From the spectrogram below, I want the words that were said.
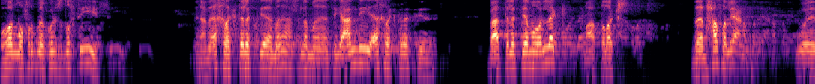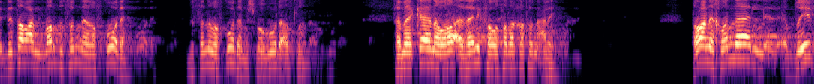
وهو المفروض ما يكونش ضيف تقيل. يعني أخرك ثلاثة أيام عشان لما تيجي عندي أخرك ثلاثة أيام. بعد ثلاثة أيام أقول لك ما عطلكش. ده انحصل يعني. ودي طبعا برضه سنة مفقودة. بسنة مفقودة مش موجودة أصلا. فما كان وراء ذلك فهو صدقة عليه. طبعا يا إخوانا الضيف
